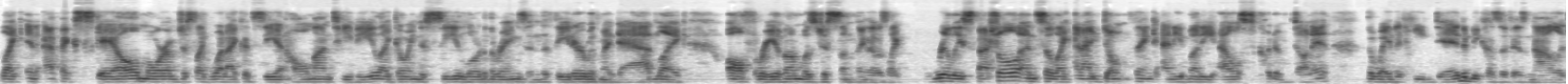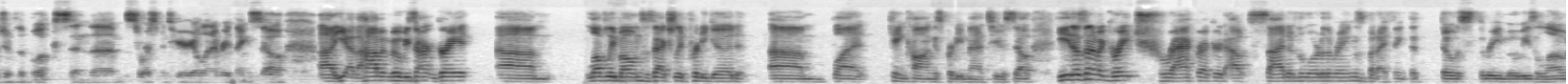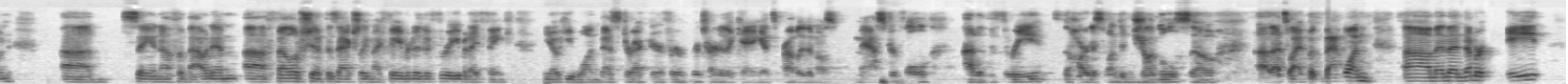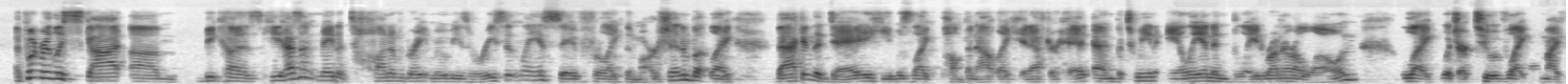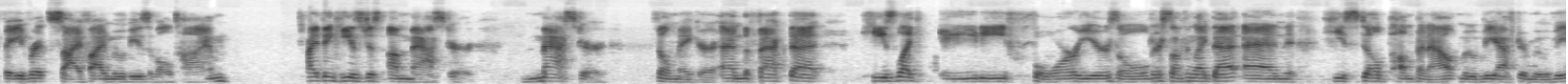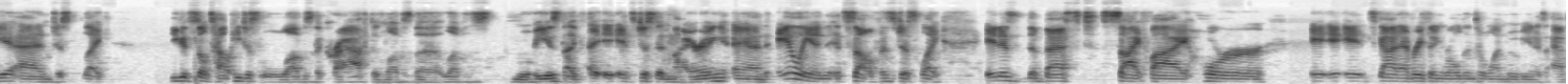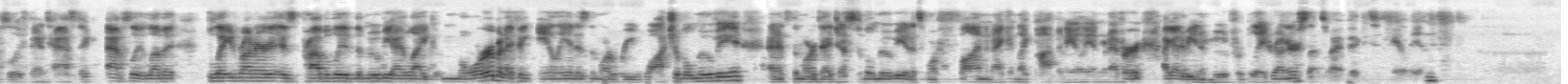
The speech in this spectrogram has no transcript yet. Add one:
like an epic scale, more of just like what I could see at home on TV, like going to see Lord of the Rings in the theater with my dad, like all three of them was just something that was like really special. And so like and I don't think anybody else could have done it the way that he did because of his knowledge of the books and the source material and everything. So uh, yeah, the Hobbit movies aren't great. Um, Lovely Bones is actually pretty good. Um, but King Kong is pretty mad too. So he doesn't have a great track record outside of the Lord of the Rings, but I think that those three movies alone uh, say enough about him. Uh, Fellowship is actually my favorite of the three, but I think you know he won Best Director for Return of the King. It's probably the most masterful out of the three. It's the hardest one to juggle, so uh, that's why I put that one. Um, and then number eight, I put Ridley Scott. Um, because he hasn't made a ton of great movies recently, save for like The Martian. But like back in the day, he was like pumping out like hit after hit. And between Alien and Blade Runner alone, like which are two of like my favorite sci-fi movies of all time, I think he is just a master, master filmmaker. And the fact that he's like 84 years old or something like that and he's still pumping out movie after movie and just like you can still tell he just loves the craft and loves the loves movies. Like it's just admiring and alien itself is just like it is the best sci-fi horror it, has got everything rolled into one movie and it's absolutely fantastic. Absolutely love it. Blade runner is probably the movie i like more but i think alien is the more rewatchable movie and it's the more digestible movie and it's more fun and i can like pop an alien whenever. I got to be in a mood for blade runner so that's why i picked alien.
